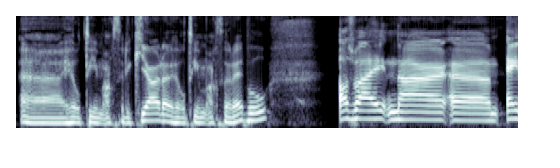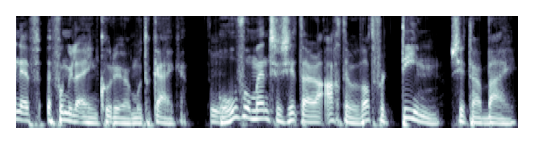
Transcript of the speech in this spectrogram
Eh, heel team achter Ricciardo, heel team achter Red Bull. Als wij naar één F- Formule 1 coureur moeten kijken. Hmm. Hoeveel mensen zitten daarachter? Wat voor team zit daarbij?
